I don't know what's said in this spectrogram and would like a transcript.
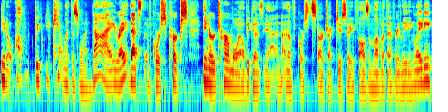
you know, oh, we, we can't let this woman die, right? That's of course Kirk's inner turmoil because, yeah, and of course it's Star Trek too. So he falls in love with every leading lady.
